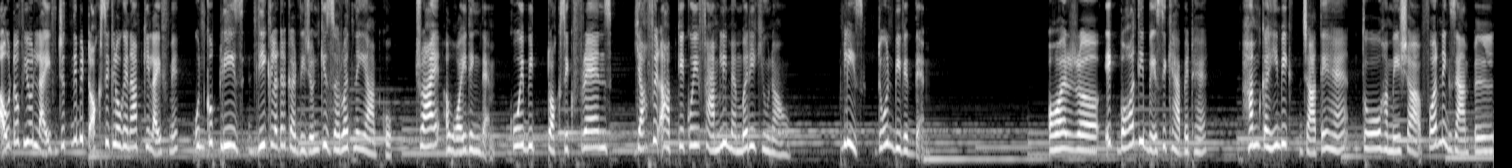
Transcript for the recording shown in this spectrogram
out of your life जितने भी टॉक्सिक लोग हैं ना आपकी लाइफ में उनको प्लीज़ डीक्लटर कर दीजिए। उनकी ज़रूरत नहीं है आपको। ट्राई अवॉइडिंग दैम कोई भी टॉक्सिक फ्रेंड्स या फिर आपके कोई फैमिली मेंबर ही क्यों ना हो। Please don't be with them और एक बहुत ही बेसिक हैबिट है। हम कहीं भी जाते हैं तो हमेशा फॉर एन एग्ज़ाम्पल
